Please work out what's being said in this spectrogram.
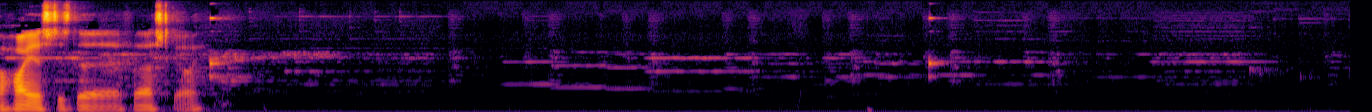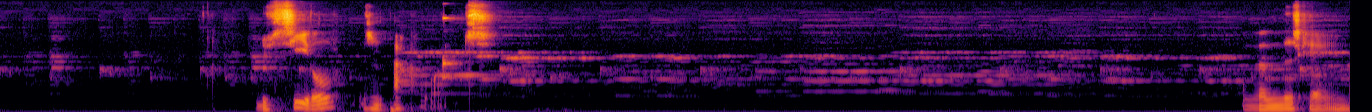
the highest is the first guy. Lucille is an acolyte. And then this came.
